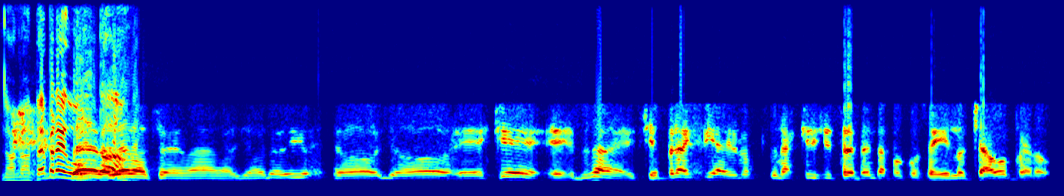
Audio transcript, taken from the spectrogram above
No, no te Pero yo pregunto. no sé, mano. Yo te digo, yo, yo, es que, eh, tú sabes, siempre aquí hay unos- unas crisis tremendas por conseguir los chavos, pero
